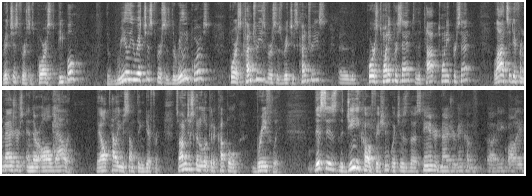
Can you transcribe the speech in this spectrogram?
Richest versus poorest people? The really richest versus the really poorest? Poorest countries versus richest countries? Uh, the poorest 20% to the top 20%? Lots of different measures, and they're all valid. They all tell you something different. So I'm just going to look at a couple briefly. This is the Gini coefficient, which is the standard measure of income uh, inequality,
